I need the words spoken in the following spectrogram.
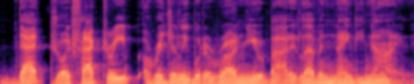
That Droid Factory originally would have run you about eleven ninety nine.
